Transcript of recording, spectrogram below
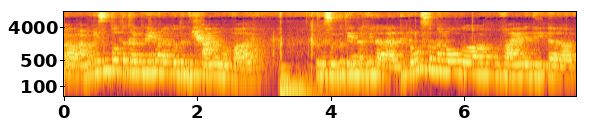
ampak jaz sem to takrat dojemala kot dihalno vajo. Da sem potem naredila diplomsko nalogo, uvajanje, di, uh,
